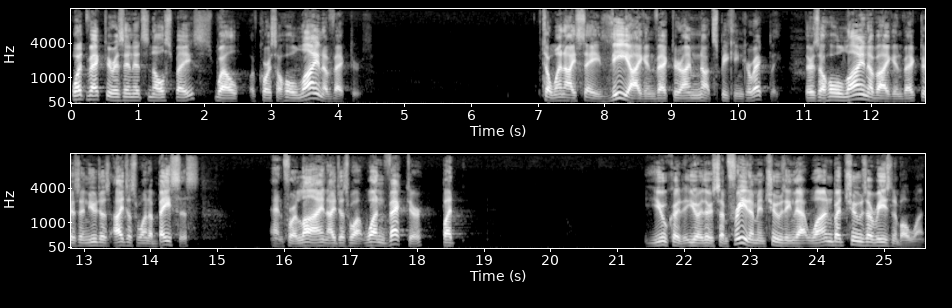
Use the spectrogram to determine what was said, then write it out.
What vector is in its null space? Well, of course, a whole line of vectors. So when I say the eigenvector, I'm not speaking correctly. There's a whole line of eigenvectors, and you just, I just want a basis. And for a line, I just want one vector, but you could, there's some freedom in choosing that one, but choose a reasonable one.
